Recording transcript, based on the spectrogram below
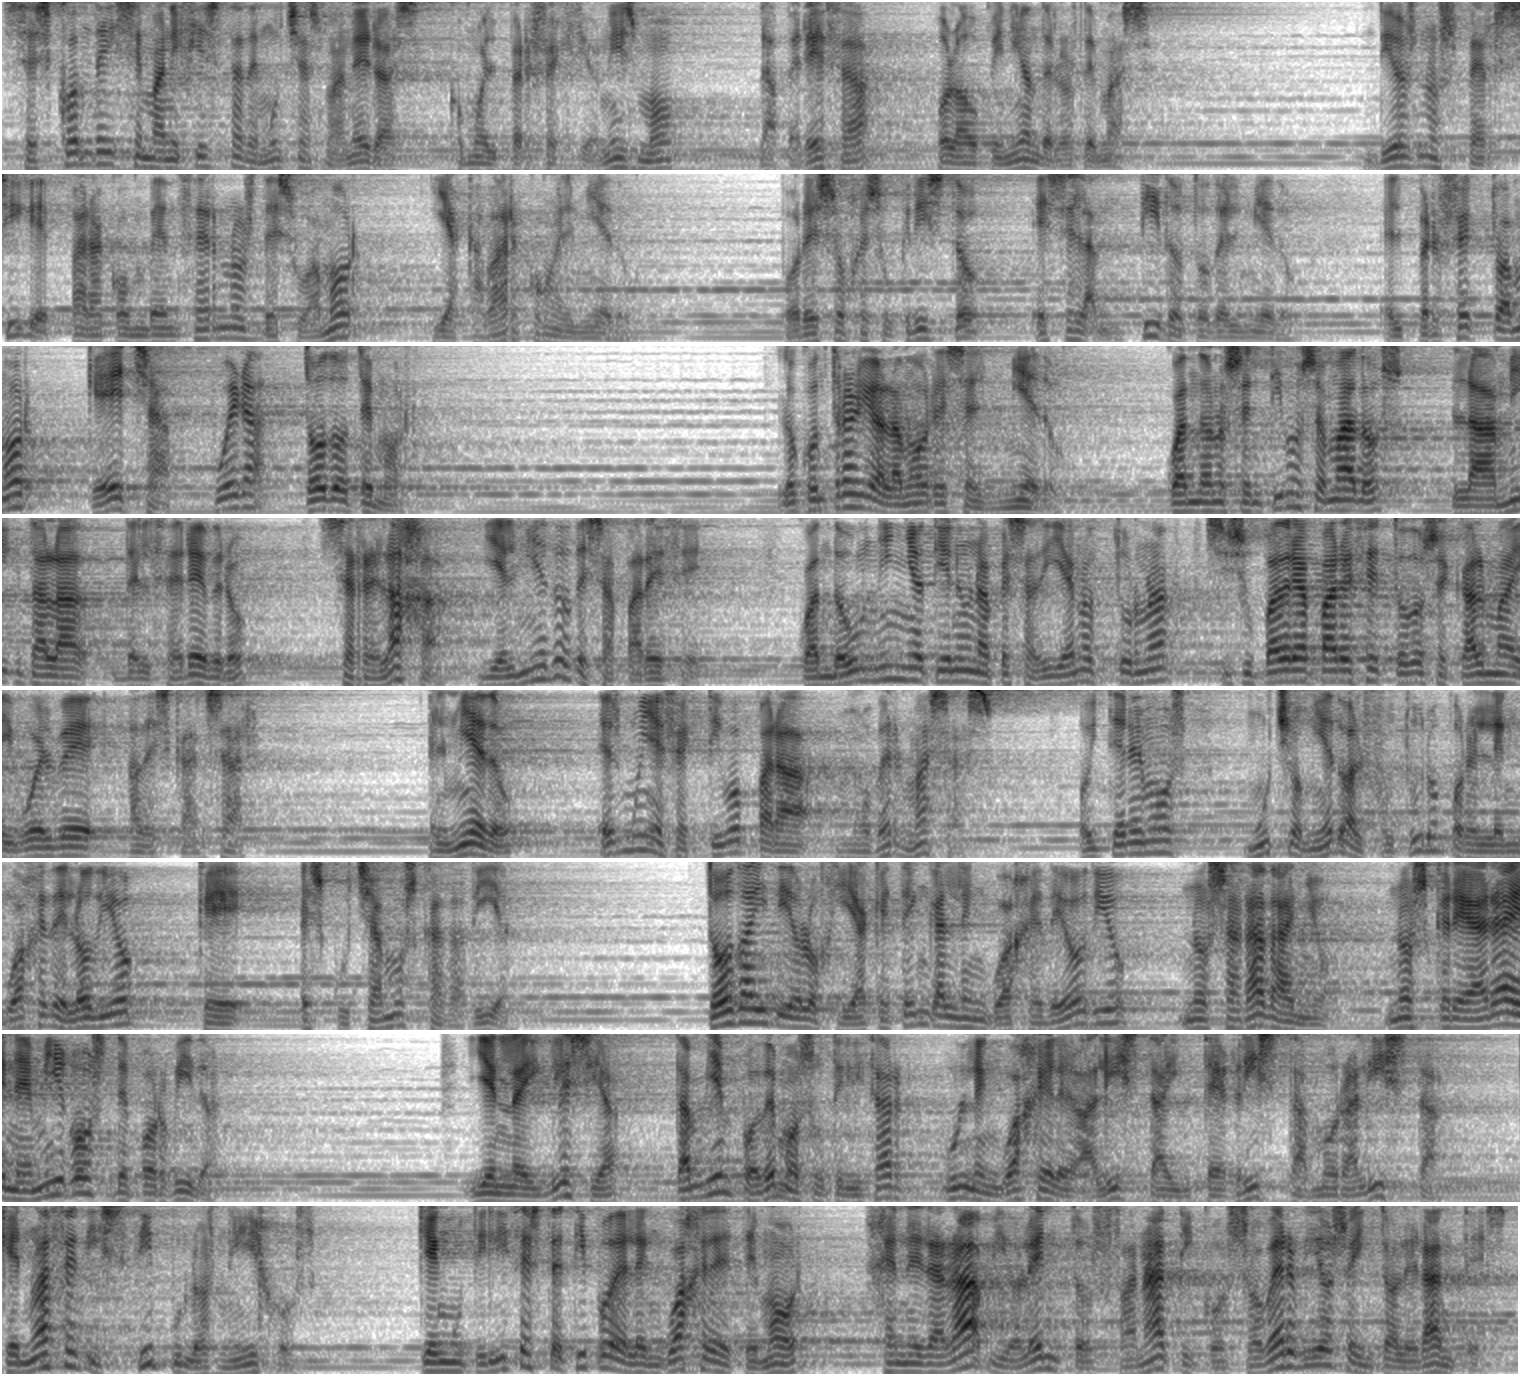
se esconde y se manifiesta de muchas maneras, como el perfeccionismo, la pereza o la opinión de los demás. Dios nos persigue para convencernos de su amor y acabar con el miedo. Por eso Jesucristo es el antídoto del miedo, el perfecto amor que echa fuera todo temor. Lo contrario al amor es el miedo. Cuando nos sentimos amados, la amígdala del cerebro se relaja y el miedo desaparece. Cuando un niño tiene una pesadilla nocturna, si su padre aparece, todo se calma y vuelve a descansar. El miedo es muy efectivo para mover masas. Hoy tenemos mucho miedo al futuro por el lenguaje del odio que escuchamos cada día. Toda ideología que tenga el lenguaje de odio nos hará daño, nos creará enemigos de por vida. Y en la Iglesia también podemos utilizar un lenguaje legalista, integrista, moralista, que no hace discípulos ni hijos. Quien utilice este tipo de lenguaje de temor generará violentos, fanáticos, soberbios e intolerantes.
